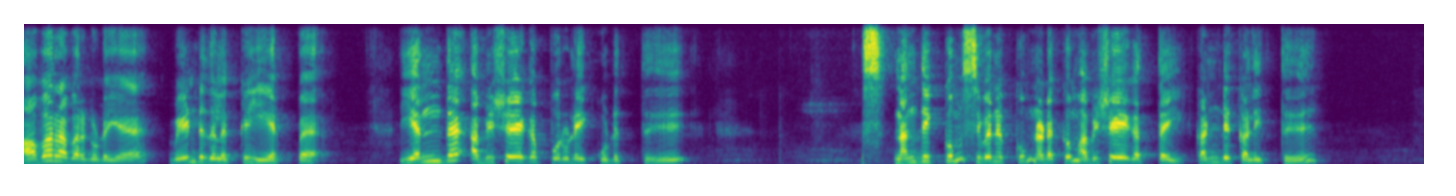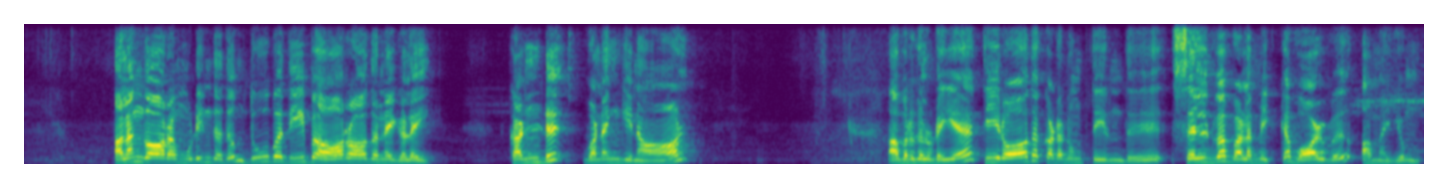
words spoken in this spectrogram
அவரவர்களுடைய வேண்டுதலுக்கு ஏற்ப எந்த அபிஷேக பொருளை கொடுத்து நந்திக்கும் சிவனுக்கும் நடக்கும் அபிஷேகத்தை கண்டு கழித்து அலங்காரம் முடிந்ததும் தூப தீப ஆராதனைகளை கண்டு வணங்கினால் அவர்களுடைய தீராத கடனும் தீர்ந்து செல்வ வளமிக்க வாழ்வு அமையும்.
